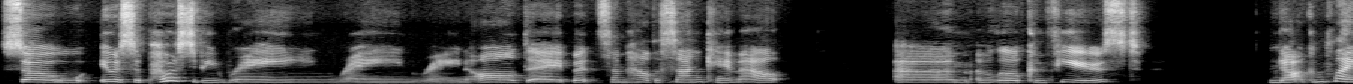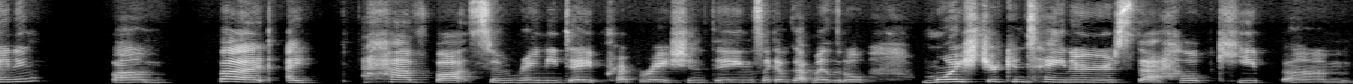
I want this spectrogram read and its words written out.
So it was supposed to be rain, rain, rain all day, but somehow the sun came out. Um, I'm a little confused, not complaining, um, but I have bought some rainy day preparation things. Like I've got my little moisture containers that help keep because um,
